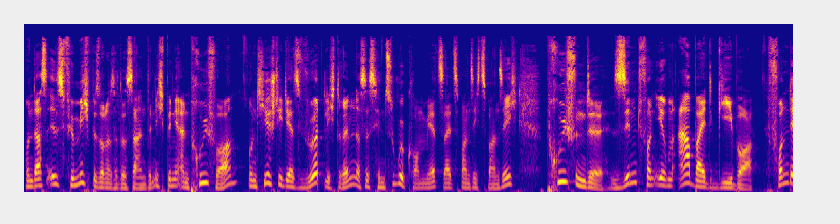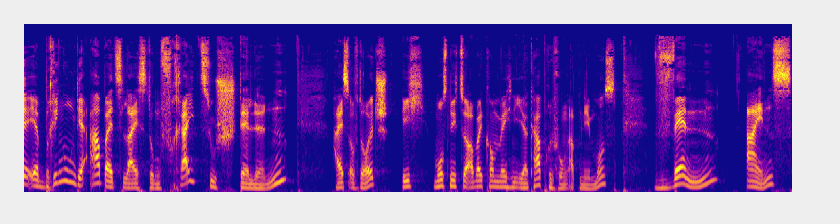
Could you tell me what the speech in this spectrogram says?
und das ist für mich besonders interessant, denn ich bin ja ein Prüfer. Und hier steht jetzt wörtlich drin, das ist hinzugekommen jetzt seit 2020, Prüfende sind von ihrem Arbeitgeber von der Erbringung der Arbeitsleistung freizustellen, Heißt auf Deutsch, ich muss nicht zur Arbeit kommen, wenn ich eine IHK-Prüfung abnehmen muss. Wenn eins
